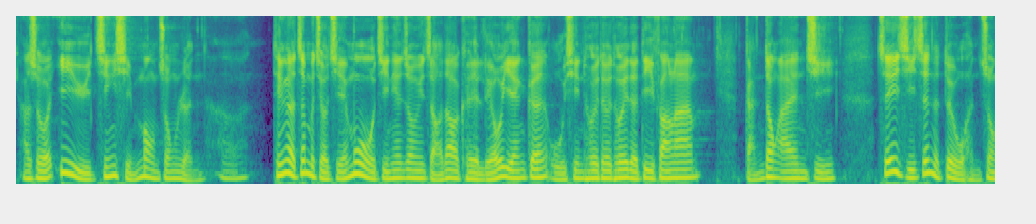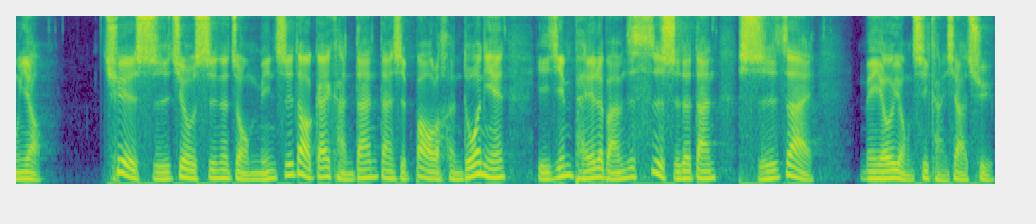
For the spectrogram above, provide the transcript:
他说一语惊醒梦中人啊！听了这么久节目，今天终于找到可以留言跟五星推推推的地方啦，感动 ing 这一集真的对我很重要，确实就是那种明知道该砍单，但是报了很多年，已经赔了百分之四十的单，实在没有勇气砍下去。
